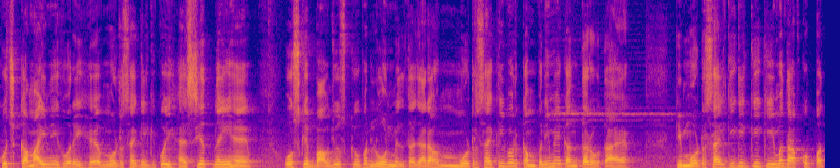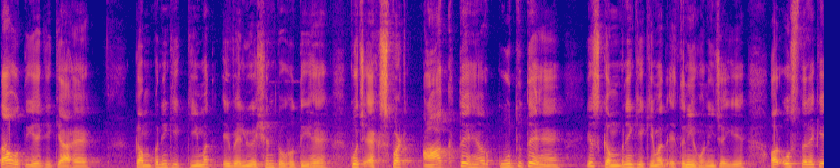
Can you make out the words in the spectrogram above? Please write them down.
कुछ कमाई नहीं हो रही है मोटरसाइकिल की कोई हैसियत नहीं है। उसके बावजूद उसके ऊपर लोन मिलता जा रहा है मोटरसाइकिल में और कंपनी में एक अंतर होता है कि मोटरसाइकिल की कीमत आपको पता होती है कि क्या है। कंपनी की कीमत एवेल्यूएशन पे होती है। कुछ एक्सपर्ट आंकते हैं और कूदते हैं। इस कंपनी की कीमत इतनी होनी चाहिए और उस तरह के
